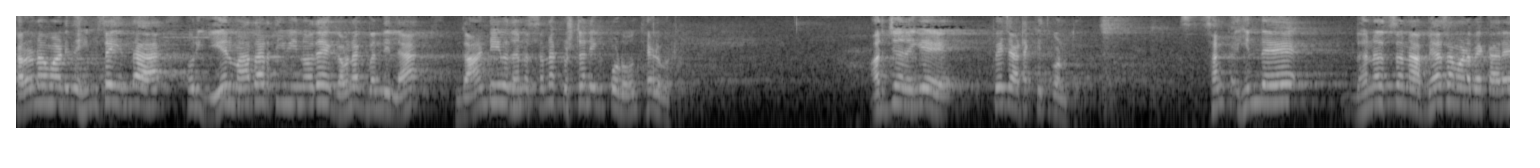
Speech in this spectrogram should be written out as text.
ಕರ್ಣ ಮಾಡಿದ ಹಿಂಸೆಯಿಂದ ಅವ್ರು ಏನು ಮಾತಾಡ್ತೀವಿ ಅನ್ನೋದೇ ಗಮನಕ್ಕೆ ಬಂದಿಲ್ಲ. ಗಾಂಡೀವ ಧನಸ್ಸನ್ನು ಕೃಷ್ಣನಿಗೆ ಕೊಡು ಅಂತ ಹೇಳಿಬಿಟ್ರು. ಅರ್ಜುನಿಗೆ ಪೇಚಾಟ ಕಿತ್ಕೊಳ್ತು ಸಂಕ, ಹಿಂದೆ ಧನಸ್ಸನ್ನು ಅಭ್ಯಾಸ ಮಾಡಬೇಕಾದ್ರೆ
